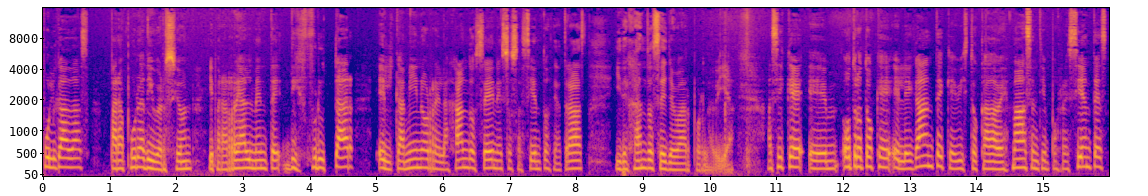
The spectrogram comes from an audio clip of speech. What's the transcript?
pulgadas para pura diversión y para realmente disfrutar el camino relajándose en esos asientos de atrás y dejándose llevar por la vía. Así que em, otro toque elegante que he visto cada vez más en tiempos recientes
